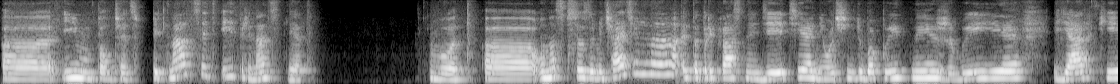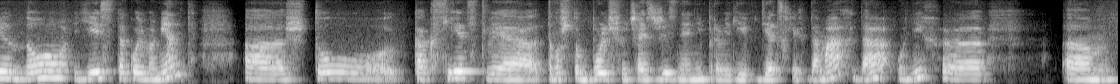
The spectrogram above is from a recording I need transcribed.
э, Им, получается, 15 и 13 лет. Вот. э, У нас все замечательно. Это прекрасные дети. Они очень любопытные, живые, яркие. Но есть такой момент. что как следствие того, что большую часть жизни они провели в детских домах, да, у них, э, эм,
